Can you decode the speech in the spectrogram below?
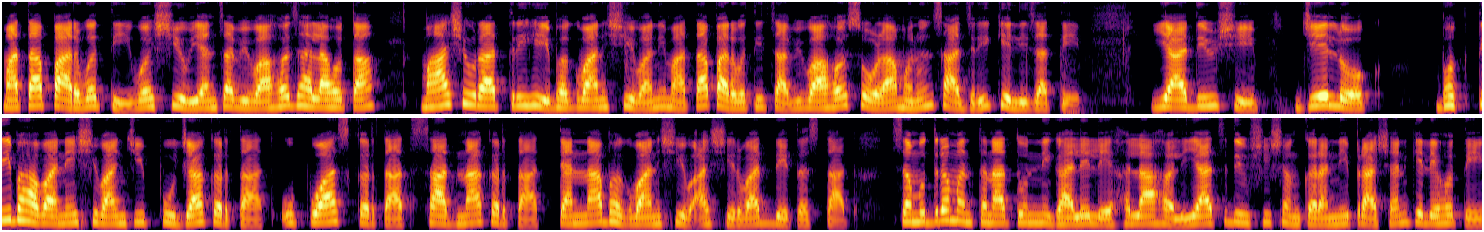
माता पार्वती व शिव यांचा विवाह झाला होता. महाशिवरात्री ही भगवान शिव आणि माता पार्वतीचा विवाह सोहळा म्हणून साजरी केली जाते. या दिवशी जे लोक भक्तिभावाने शिवांची पूजा करतात उपवास करतात साधना करतात त्यांना भगवान शिव आशीर्वाद देत असतात. समुद्र मंथनातून निघालेले हलाहल याच दिवशी शंकरांनी प्राशन केले होते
